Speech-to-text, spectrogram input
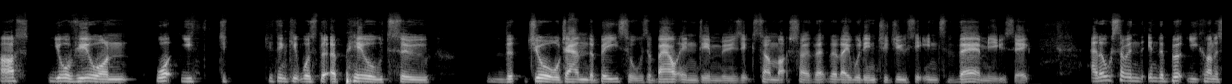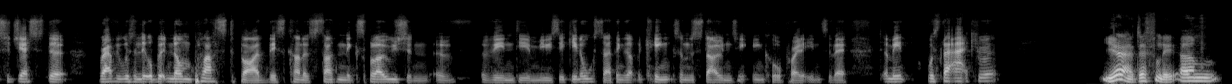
ask your view on what you th- do you think it was that appealed to the George and the Beatles about Indian music so much so that, that they would introduce it into their music. And also in in the book, you kind of suggest that Ravi was a little bit nonplussed by this kind of sudden explosion of, of Indian music, and also things like the Kinks and the Stones incorporated into there. I mean, was that accurate? Yeah, definitely. Um,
